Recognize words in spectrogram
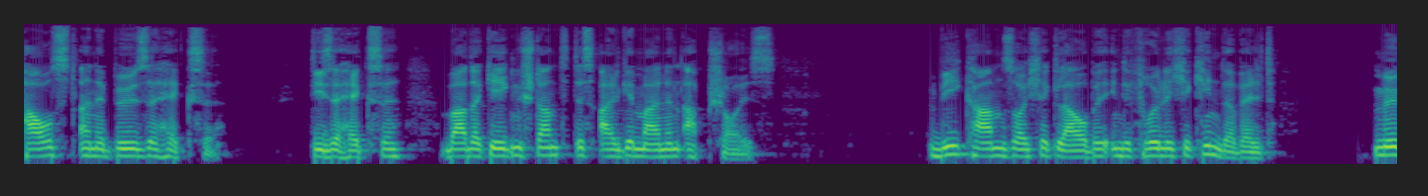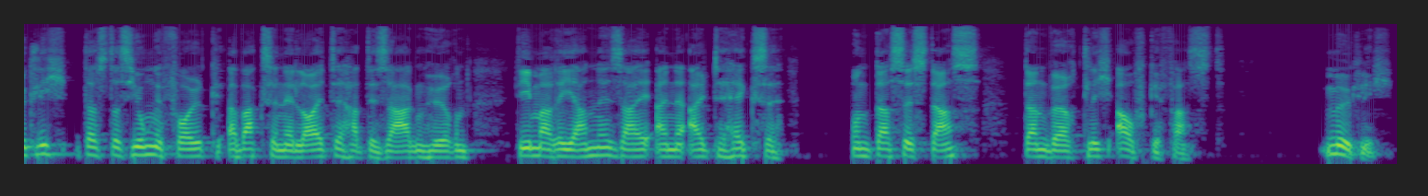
haust eine böse Hexe. Diese Hexe war der Gegenstand des allgemeinen Abscheus. Wie kam solcher Glaube in die fröhliche Kinderwelt? Möglich, dass das junge Volk erwachsene Leute hatte sagen hören, die Marianne sei eine alte Hexe, und dass es das dann wörtlich aufgefasst. Möglich.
